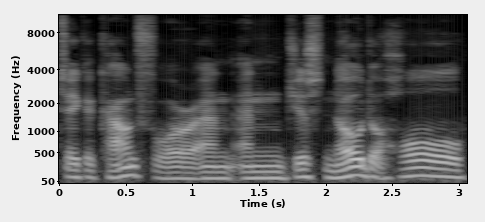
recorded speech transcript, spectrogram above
take account for and, and just know the whole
